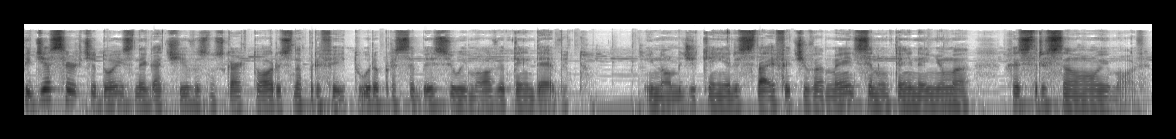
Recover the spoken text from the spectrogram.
Pedi as certidões negativas nos cartórios na prefeitura para saber se o imóvel tem débito, em nome de quem ele está efetivamente, se não tem nenhuma restrição ao imóvel.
